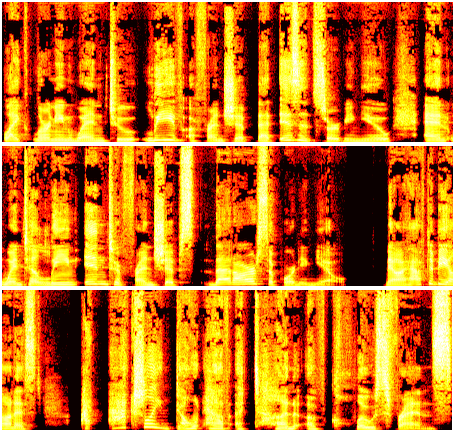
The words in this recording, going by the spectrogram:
like learning when to leave a friendship that isn't serving you and when to lean into friendships that are supporting you. Now, I have to be honest. I actually don't have a ton of close friends.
